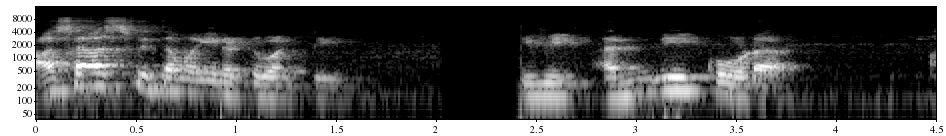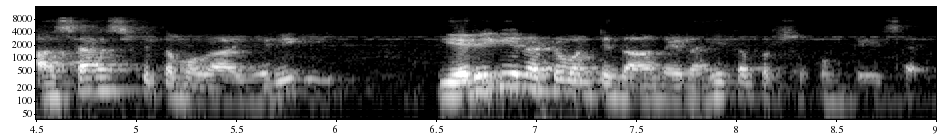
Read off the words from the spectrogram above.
అశాశ్వతమైనటువంటి ఇవి అన్నీ కూడా అశాశ్వతముగా ఎరిగి ఎరిగినటువంటి దాన్ని రహితపరుచుకుంటే సరే.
